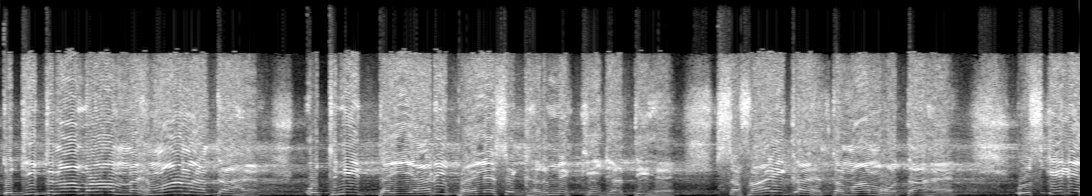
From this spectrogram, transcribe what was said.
تو جتنا بڑا مہمان آتا ہے، اتنی تیاری پہلے سے گھر میں کی جاتی ہے۔ صفائی کا اہتمام ہوتا ہے۔ اس کے لیے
